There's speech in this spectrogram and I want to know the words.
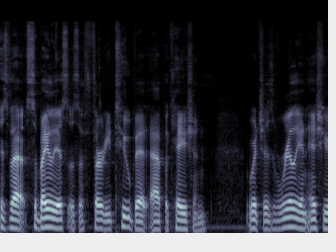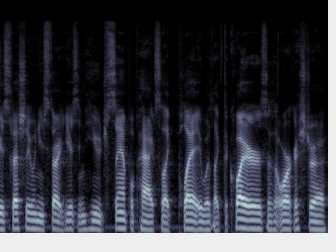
is that Sibelius is a 32 bit application which is really an issue, especially when you start using huge sample packs like play with like the choirs or the orchestra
